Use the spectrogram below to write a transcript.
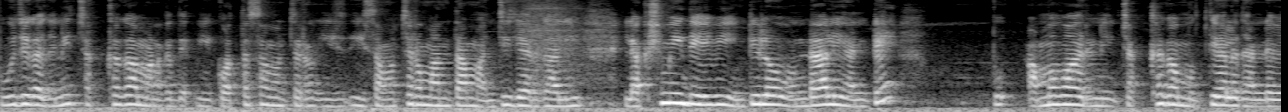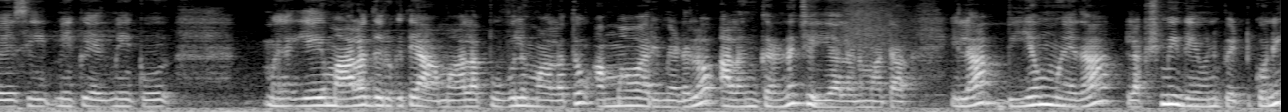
పూజ గదిని చక్కగా మనకు ఈ కొత్త సంవత్సరం ఈ ఈ సంవత్సరం అంతా మంచి జరగాలి. లక్ష్మీదేవి ఇంటిలో ఉండాలి అంటే అమ్మవారిని చక్కగా ముత్యాల దండ వేసి మీకు మీకు ఏ మాల దొరికితే ఆ మాల పువ్వుల మాలతో అమ్మవారి మెడలో అలంకరణ చేయాలన్నమాట ఇలా బియ్యం మీద లక్ష్మీదేవిని పెట్టుకొని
